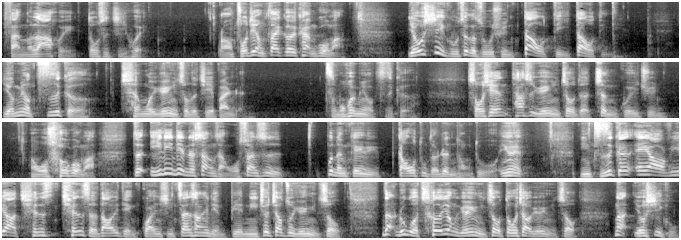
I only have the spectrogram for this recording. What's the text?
反而拉回都是机会。哦，昨天我们带各位看过嘛，游戏股这个族群到底到底有没有资格成为元宇宙的接班人？怎么会没有资格？首先，它是元宇宙的正规军啊！我说过嘛，这一粒电的上涨，我算是不能给予高度的认同度，因为你只是跟 AR、VR 牵牵扯到一点关系，沾上一点边，你就叫做元宇宙。那如果车用元宇宙都叫元宇宙，那游戏股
